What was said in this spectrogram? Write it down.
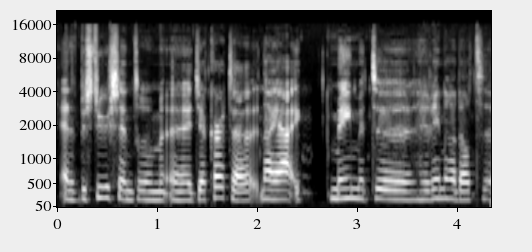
En het bestuurscentrum uh, Jakarta, nou ja, ik meen me te herinneren dat uh,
